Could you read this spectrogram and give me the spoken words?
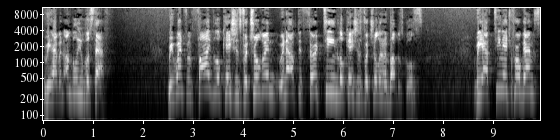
we have an unbelievable staff. We went from five locations for children, we're now up to 13 locations for children in public schools. We have teenage programs,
